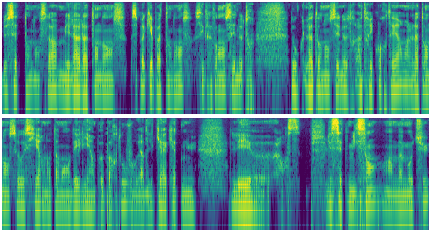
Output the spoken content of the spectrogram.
de cette tendance-là. Mais là la tendance, c'est pas qu'il n'y a pas de tendance, c'est que la tendance est neutre. Donc la tendance est neutre à très court terme, la tendance est haussière notamment en daily un peu partout. Vous regardez le CAC a tenu les, euh, alors, les 7100, hein, même au-dessus.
